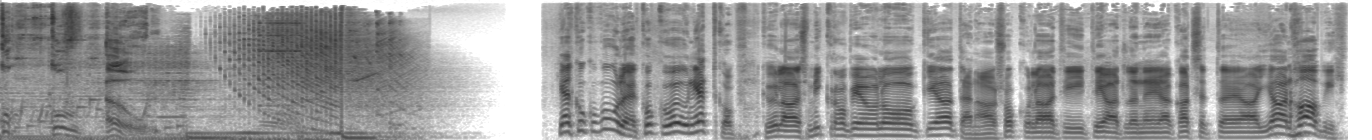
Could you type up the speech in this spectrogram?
kukkuv õun head Kuku kuulajad, Kuku Õun jätkub, külas mikrobioloog ja täna šokolaaditeadlane ja katsetaja Jaan Haabiht,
